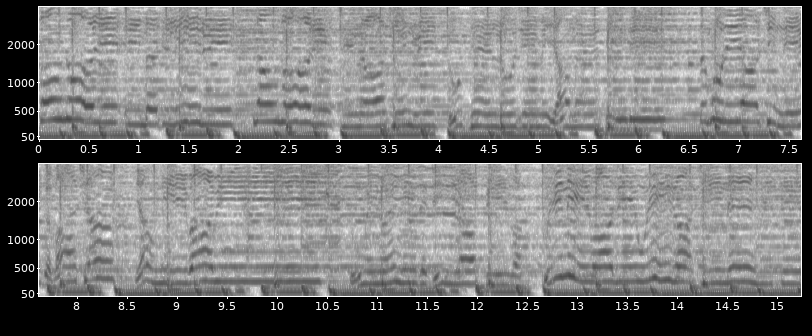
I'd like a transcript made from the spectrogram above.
ပေါင်းတော့တဲ့အိမ်မကလေးတွေနှောင်းတော့တဲ့ကျင်နာချင်းတွေတို့ပြန်လို့ခြင်းမရမှန်းသိတယ်တမှုရရချင်းနေကဘာချာရောက်နေပါပြီဒုမလွန်းလေးတတိယပြေပါဝင်းနေပါစေဝင်းကကျင်နေတဲ့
